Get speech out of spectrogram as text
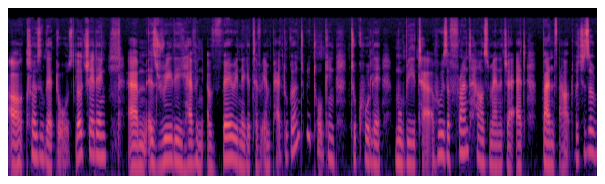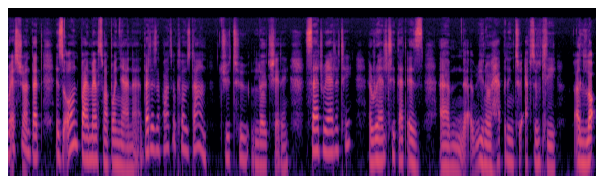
are closing their doors. Load shedding um, is really having a very negative impact. We're going to be talking to Kule Mubita, who is a front house manager at Buns Out, which is a restaurant that is owned by Maps Maponyane that is about to close down due to load shedding. Sad reality, a reality that is, um, you know, happening to absolutely a lot,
